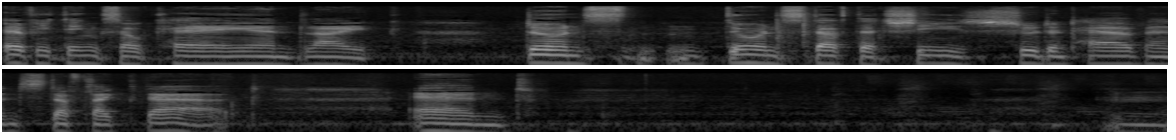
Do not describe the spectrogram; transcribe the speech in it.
everything's okay and like doing doing stuff that she shouldn't have and stuff like that. And mm,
